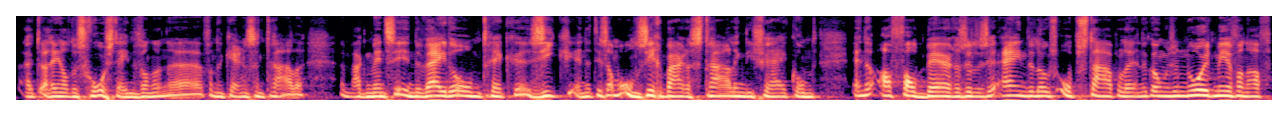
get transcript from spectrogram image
uit alleen al de schoorsteen van een, uh, van een kerncentrale. Het maakt mensen in de wijde omtrek uh, ziek. En het is allemaal onzichtbare straling die vrijkomt. En de afvalbergen zullen ze eindeloos opstapelen. En daar komen ze nooit meer vanaf.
